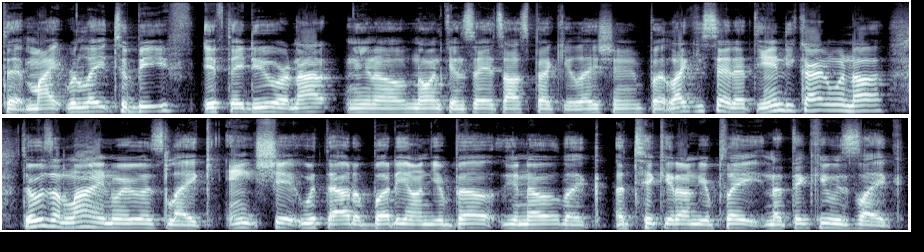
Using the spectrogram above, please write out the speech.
that might relate to beef. If they do or not, you know, no one can say it's all speculation. But like you said, at the end, he kind of went off. There was a line where it was like, "Ain't shit without a buddy on your belt," you know, like a ticket on your plate. And I think he was like,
